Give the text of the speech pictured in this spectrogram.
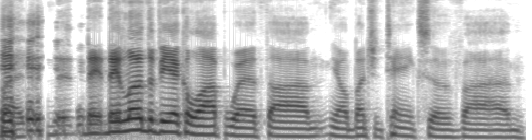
But they they load the vehicle up with, um, you know, a bunch of tanks of um,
